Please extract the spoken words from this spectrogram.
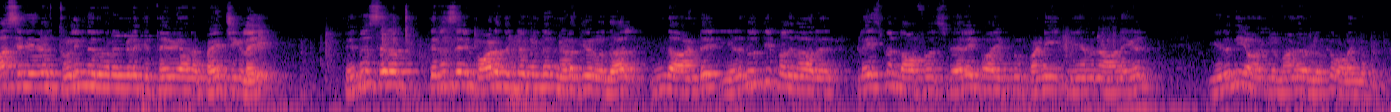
ஆசிரியர்கள் தொழில் நிறுவனங்களுக்கு தேவையான பயிற்சிகளை தினசரி தினசரி பாடத்திட்டங்களுடன் நடத்தி வருவதால் இந்த ஆண்டு எழுநூற்றி பதினாறு பிளேஸ்மெண்ட் ஆஃபர்ஸ் வேலைவாய்ப்பு பணி நியமன ஆணைகள் இறுதி ஆண்டு மாணவர்களுக்கு வழங்கப்பட்டது.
